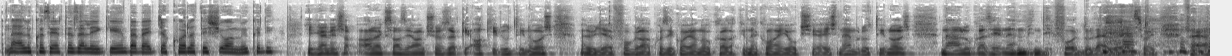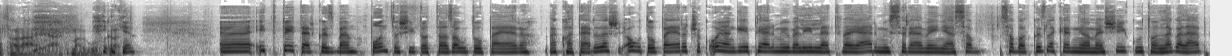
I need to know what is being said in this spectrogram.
Náluk azért ez eléggé bevett gyakorlat, és jól működik. Igen, és Alex azért hangsúlyozza, aki, aki rutinos, mert ugye foglalkozik olyanokkal, akinek van jogsia, és nem rutinos, náluk azért nem mindig fordul elő ez, hogy feltalálják magukat. Igen. Itt Péter közben pontosította az autópályára meghatározás, hogy autópályára csak olyan gépjárművel, illetve járműszerelvényel szab- szabad közlekedni, amely síkúton legalább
